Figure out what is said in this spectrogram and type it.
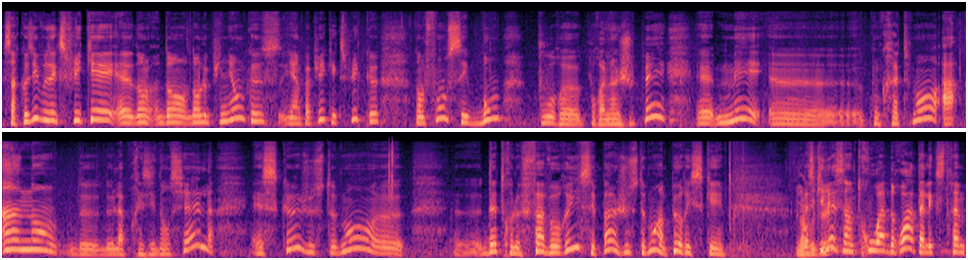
Sarkozy, vous expliquez euh, dans, l'opinion qu'il y a un papier qui explique que dans le fond c'est bon pour, pour Alain Juppé, mais concrètement, à un an de, la présidentielle, est-ce que justement d'être le favori, c'est pas justement un peu risqué? Parce qu'il laisse un trou à droite, à l'extrême.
